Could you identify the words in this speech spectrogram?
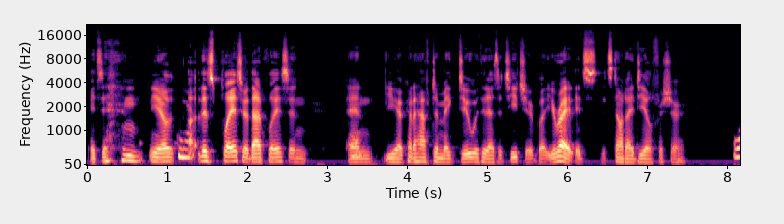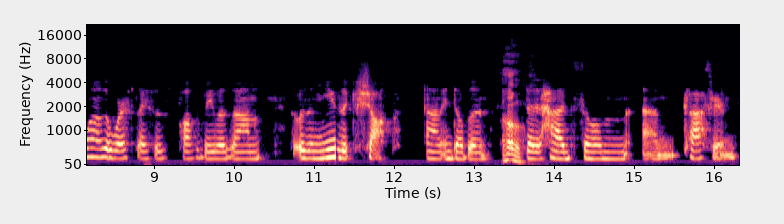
it's in you know yeah. This place or that place and and you kind of have to make do with it as a teacher but you're right it's it's not ideal for sure. One of the worst places possibly was um so it was a music shop um, in Dublin oh. that it had some um, classrooms,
